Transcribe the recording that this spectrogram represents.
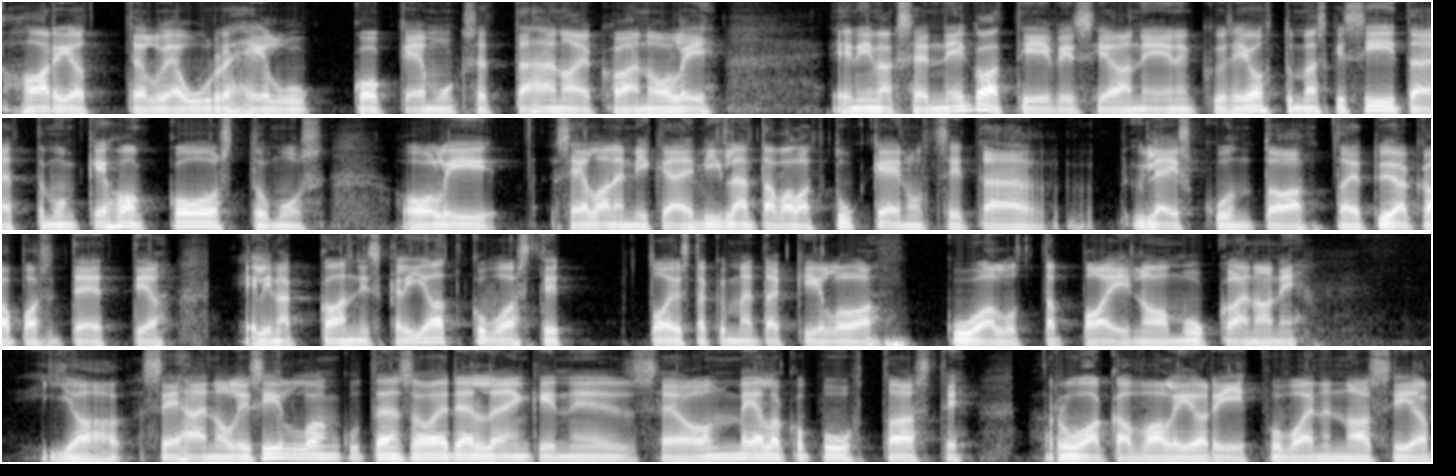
harjoittelu- ja urheilukokemukset tähän aikaan oli enimmäkseen negatiivisia, niin kyllä se johtui myöskin siitä, että mun kehon koostumus oli sellainen, mikä ei millään tavalla tukenut sitä yleiskuntoa tai työkapasiteettia. Eli mä kanniskelin jatkuvasti toistakymmentä kiloa kuollutta painoa mukanani. Ja sehän oli silloin, kuten se on edelleenkin, niin se on melko puhtaasti ruokavalio riippuvainen asia,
